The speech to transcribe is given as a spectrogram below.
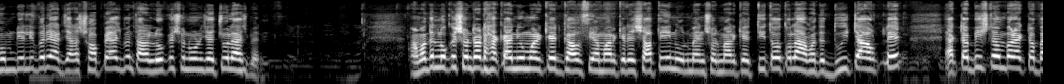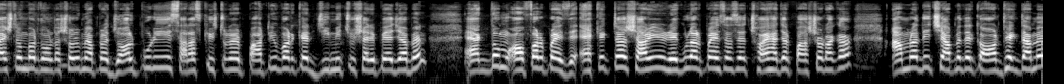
হোম ডেলিভারি আর যারা শপে আসবেন, তারা লোকেশন অনুযায়ী চলে আসবেন। আমাদের লোকেশনটা ঢাকা নিউ মার্কেট, গাউসিয়া মার্কেটের সাথেই নূর ম্যানশন মার্কেট তৃতীয়তলা আমাদের দুইটা আউটলেট একটা বিশ নম্বর, একটা বাইশ নম্বর দুটা শোরুমে আপনার জলপুরি, সারাস ক্রিস্টনের পার্টি ওয়ার্কের জিমিচু শাড়ি পেয়ে যাবেন। একদম অফার প্রাইসে এক একটা শাড়ির রেগুলার প্রাইস আছে ছয় হাজার পাঁচশো টাকা। আমরা দিচ্ছি আপনাদেরকে অর্ধেক দামে,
